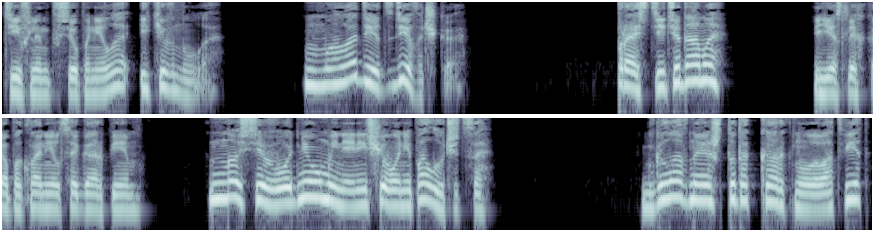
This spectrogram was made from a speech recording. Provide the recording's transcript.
Тифлинг все поняла и кивнула. «Молодец, девочка». «Простите, дамы?» Я слегка поклонился гарпиям. «Но сегодня у меня ничего не получится». Главное, что-то каркнуло в ответ,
